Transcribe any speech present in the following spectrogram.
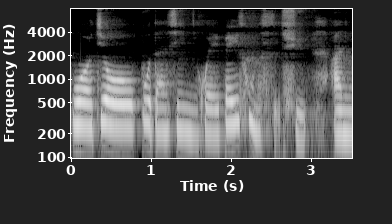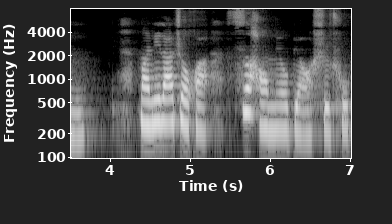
我就不担心你会悲痛的死去，安妮。玛丽拉这话丝毫没有表示出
